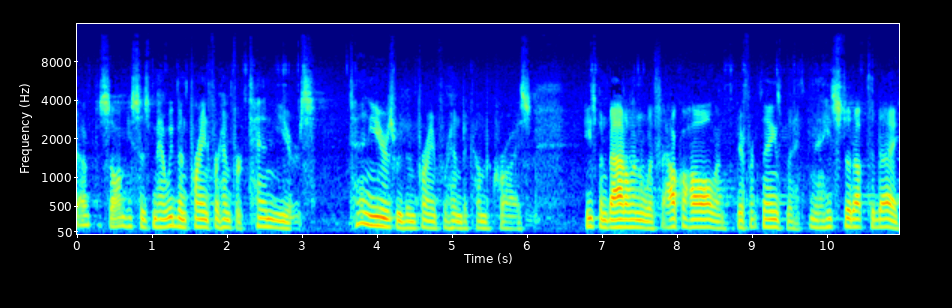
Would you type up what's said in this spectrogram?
I saw him. He says, Man, we've been praying for him for 10 years. 10 years we've been praying for him to come to Christ. He's been battling with alcohol and different things, but man, he stood up today.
